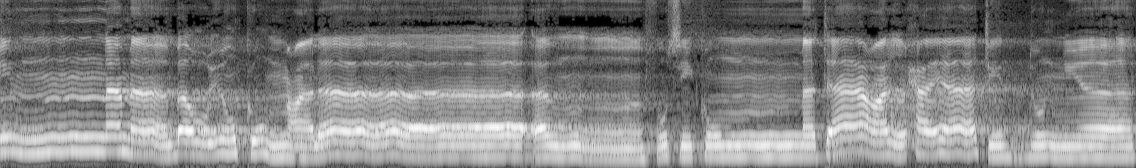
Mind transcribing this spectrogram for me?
inna إنما بغيكم على أنفسكم متاع الحياة الدنيا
